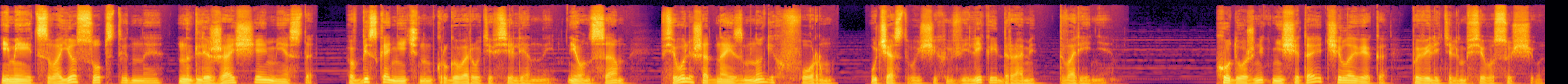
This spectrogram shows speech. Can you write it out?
имеет свое собственное надлежащее место в бесконечном круговороте Вселенной, и он сам всего лишь одна из многих форм, участвующих в великой драме творения. Художник не считает человека повелителем всего сущего,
